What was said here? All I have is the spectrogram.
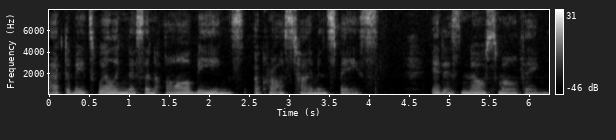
activates willingness in all beings across time and space. It is no small thing.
